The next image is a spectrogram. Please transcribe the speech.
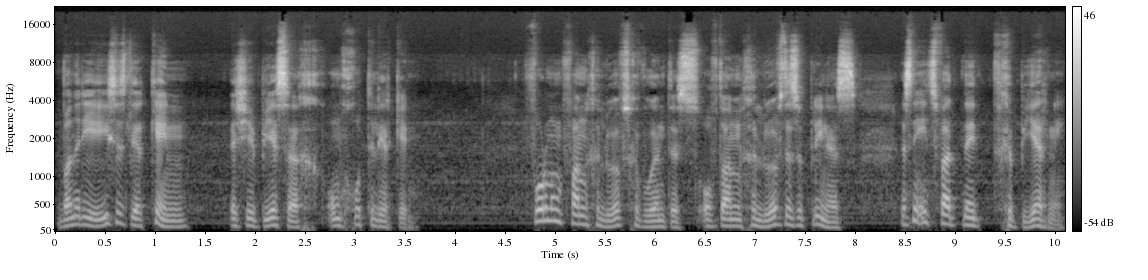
Wanneer jy Jesus leer ken, is jy besig om God te leer ken. Vorming van geloofsgewoontes of dan geloofsdissiplines is nie iets wat net gebeur nie.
